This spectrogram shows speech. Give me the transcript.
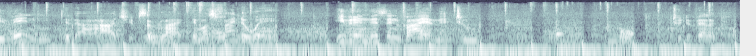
give in to the hardships of life. They must find a way, even in this environment, to, to develop hope.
